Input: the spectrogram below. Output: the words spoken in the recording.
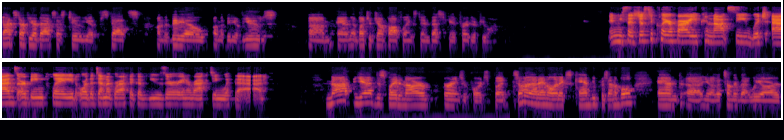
That stuff you have access to. You have stats on the video, on the video views, um, and a bunch of jump off links to investigate further if you want. And he says, just to clarify, you cannot see which ads are being played or the demographic of user interacting with the ad. Not yet displayed in our earnings reports, but some of that analytics can be presentable, and uh, you know that's something that we are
